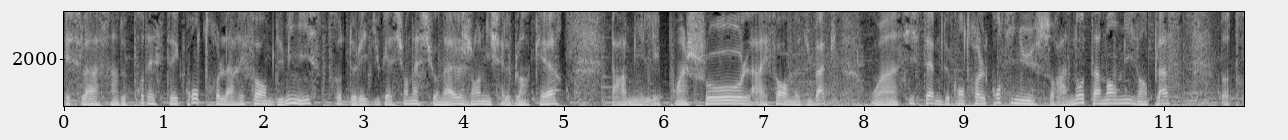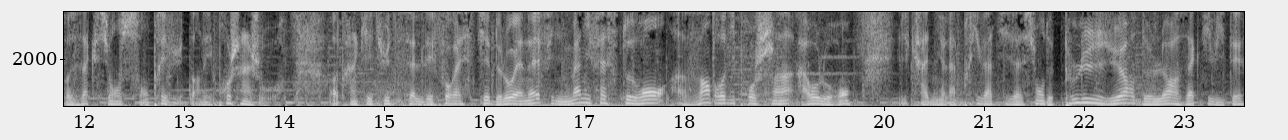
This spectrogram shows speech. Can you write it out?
Et cela afin de protester contre la réforme du ministre de l'Éducation nationale, Jean-Michel Blanquer. Parmi les points chauds, la réforme du bac où un système de contrôle continu sera notamment mis en place. D'autres actions sont prévues dans les prochains jours. Autre inquiétude, celle des forestiers de l'ONF. Ils manifesteront vendredi prochain à Oloron. Ils craignent la privatisation de plusieurs de leurs activités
